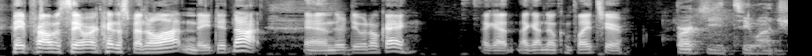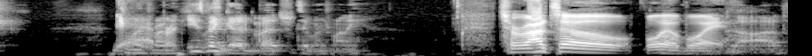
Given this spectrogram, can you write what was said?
they promised they weren't going to spend a lot, and they did not, and they're doing okay. I got I got no complaints here. Bürki, too much. Too yeah, much He's been good, but too much money. Toronto, boy, oh, oh boy, God,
